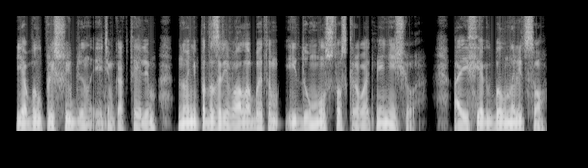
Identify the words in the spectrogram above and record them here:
Я был пришиблен этим коктейлем, но не подозревал об этом и думал, что скрывать мне нечего. А эффект был налицо.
